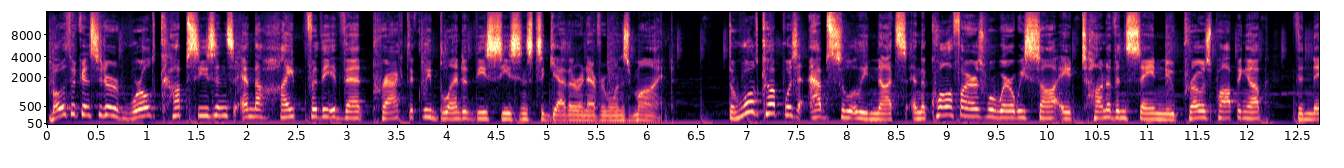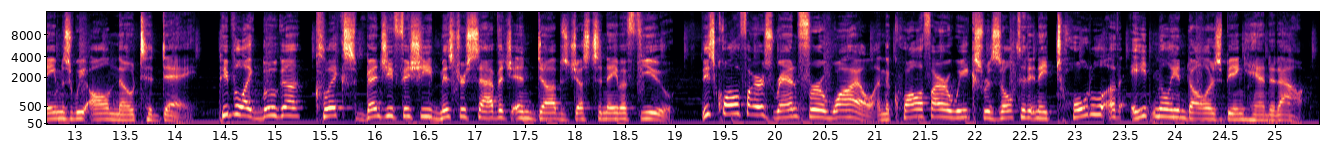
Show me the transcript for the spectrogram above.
Both are considered World Cup seasons, and the hype for the event practically blended these seasons together in everyone's mind. The World Cup was absolutely nuts, and the qualifiers were where we saw a ton of insane new pros popping up, the names we all know today. People like Bugha, Clix, Benjyfishy, Mr. Savage, and Dubs, just to name a few. These qualifiers ran for a while, and the qualifier weeks resulted in a total of $8 million being handed out.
